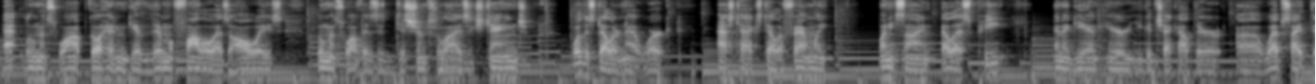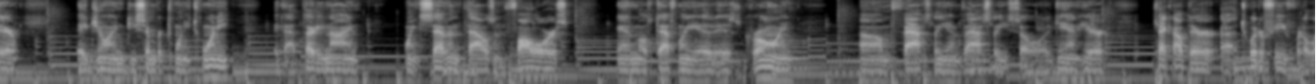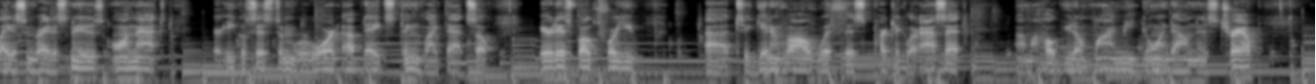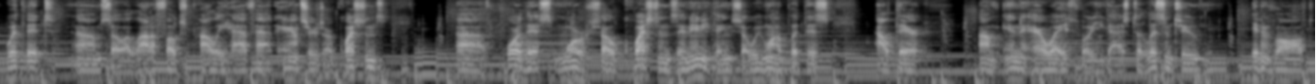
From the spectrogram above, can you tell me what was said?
at Lumen Swap. Go ahead and give them a follow as always. Lumen Swap is a decentralized exchange for the Stellar Network. Hashtag Stellar Family, money sign LSP. And again, here you can check out their uh, website there. They joined December 2020. They got 39.7 thousand followers, and most definitely it is growing um, fastly and vastly. So again, here check out their uh, Twitter feed for the latest and greatest news on that, their ecosystem reward updates, things like that. So here it is, folks, for you uh, to get involved with this particular asset. Um, I hope you don't mind me going down this trail with it. Um, so a lot of folks probably have had answers or questions uh, for this, more so questions than anything. So we want to put this out there um, in the airways for you guys to listen to, get involved,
